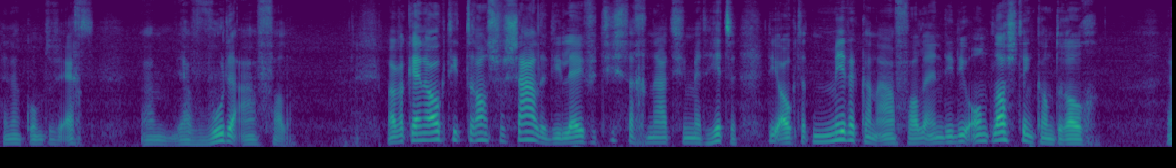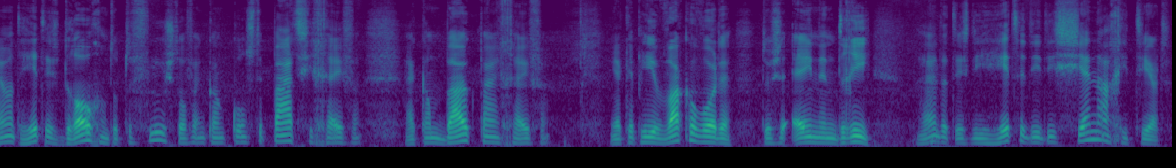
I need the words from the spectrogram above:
En dan komt dus echt um, ja, woede aanvallen. Maar we kennen ook die transversale, die levertiestagnatie met hitte, die ook dat midden kan aanvallen en die die ontlasting kan drogen. want hitte is drogend op de vloeistof en kan constipatie geven, hij kan buikpijn geven. Ja, ik heb hier wakker worden tussen 1 en 3. dat is die hitte die die Shen agiteert.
